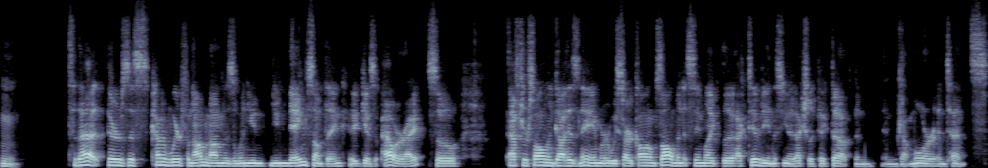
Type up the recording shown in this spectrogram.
Hmm. To that, there's this kind of weird phenomenon is when you you name something, it gives it power, right? So after Solomon got his name, or we started calling him Solomon, it seemed like the activity in this unit actually picked up and and got more intense.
